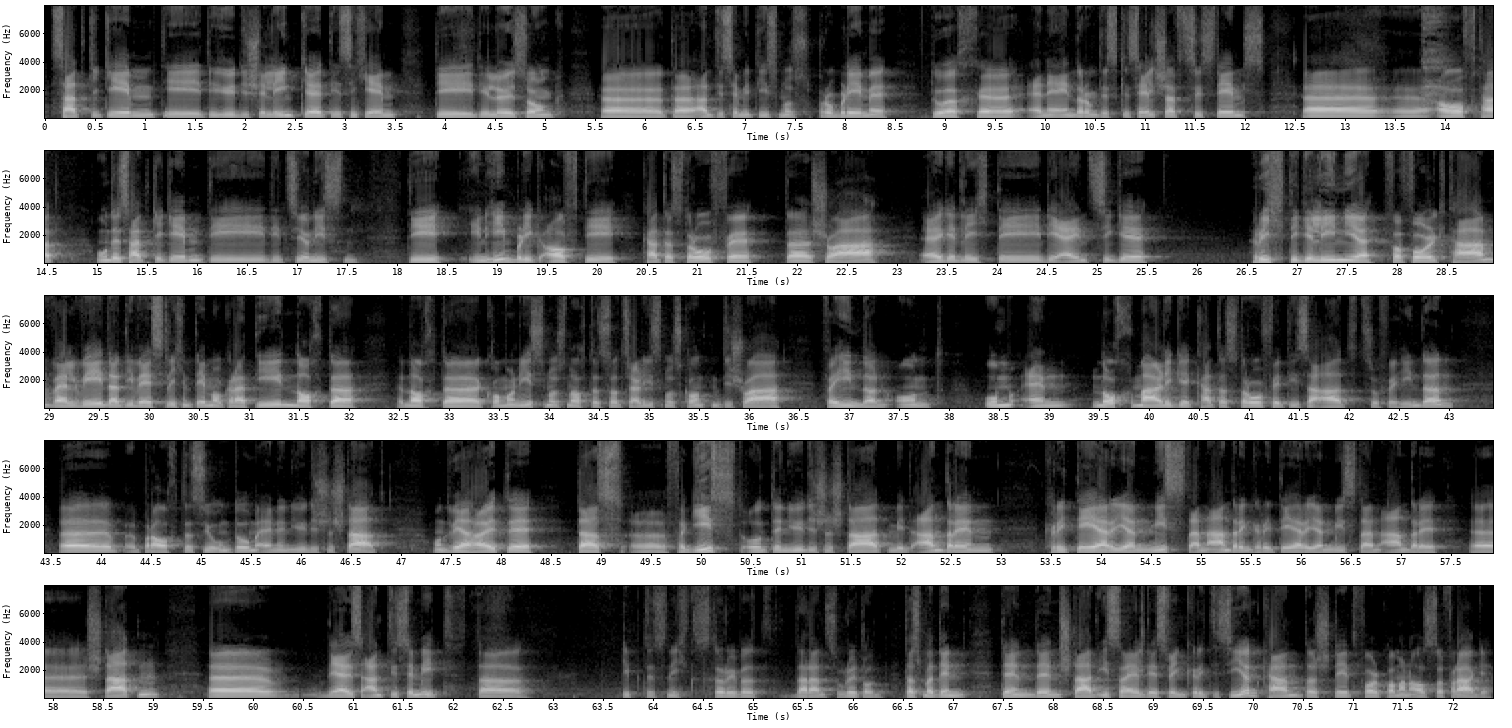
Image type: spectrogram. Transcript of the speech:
Es hat gegeben die, die jüdische Linke, die sich eben die, die Lösung äh, der Antisemitismusprobleme durch äh, eine Änderung des Gesellschaftssystems äh, äh, erhofft hat. Und es hat gegeben die, die Zionisten, die in Hinblick auf die Katastrophe der Shoah eigentlich die, die einzige richtige Linie verfolgt haben, weil weder die westlichen Demokratien noch der, noch der Kommunismus noch der Sozialismus konnten die Shoah verhindern. Und um eine nochmalige Katastrophe dieser Art zu verhindern, äh, braucht das Judentum einen jüdischen Staat. Und wer heute das äh, vergisst und den jüdischen Staat mit anderen Kriterien misst, an anderen Kriterien misst, an andere äh, Staaten, äh, der ist Antisemit. Da gibt es nichts darüber daran zu rütteln. Dass man den, den, den Staat Israel deswegen kritisieren kann, das steht vollkommen außer Frage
